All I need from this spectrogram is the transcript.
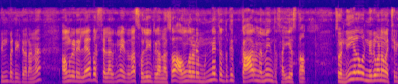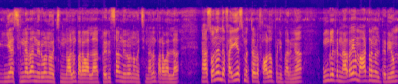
பின்பற்றிக்கிட்டு வராங்க. அவங்களுடைய லேபர்ஸ் எல்லாருக்குமே இதை தான் சொல்லிக்கிட்டு இருக்காங்க. ஸோ அவங்களுடைய முன்னேற்றத்துக்கு காரணமே இந்த ஃபைவ் இயர்ஸ் தான். ஸோ நீங்களும் ஒரு நிறுவனம் வச்சுருக்கீங்க. சின்னதாக நிறுவனம் வச்சுருந்தாலும் பரவாயில்ல. பெருசாக நிறுவனம் வச்சுருந்தாலும் பரவாயில்ல. நான் சொன்ன இந்த ஃபைவ் இயர்ஸ் மெத்தடை ஃபாலோ பண்ணி பாருங்கள் உங்களுக்கு நிறைய மாற்றங்கள் தெரியும்.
